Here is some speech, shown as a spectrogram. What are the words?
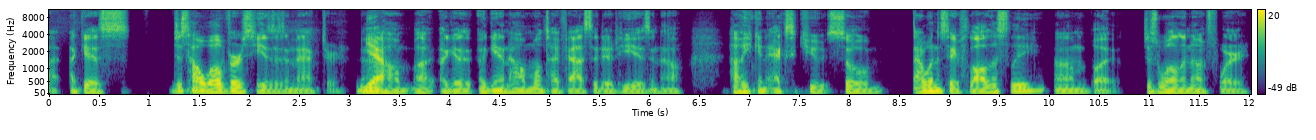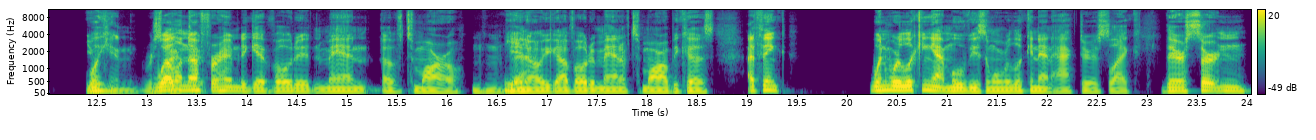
I, I guess just how well versed he is as an actor Yeah. how uh, again, again how multifaceted he is and how how he can execute so i wouldn't say flawlessly um but just well enough where you Well, he- can well enough it. for him to get voted man of tomorrow. Mhm. Yeah. You know, he got voted man of tomorrow because I think when we're looking at movies and when we're looking at actors, like there are certain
